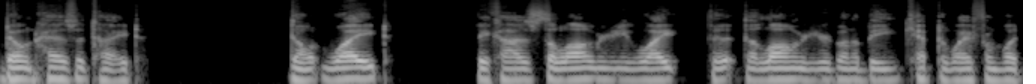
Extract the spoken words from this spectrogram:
Don't hesitate. Don't wait because the longer you wait, the, the longer you're going to be kept away from what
